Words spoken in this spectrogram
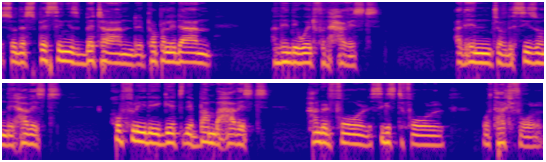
so that spacing is better and properly done, and then they wait for the harvest. At the end of the season, they harvest. Hopefully, they get the bamba harvest, hundredfold, sixtyfold, or thirtyfold,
